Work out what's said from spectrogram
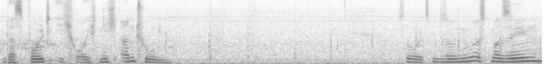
Und das wollte ich euch nicht antun. So, jetzt müssen wir nur erstmal sehen,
